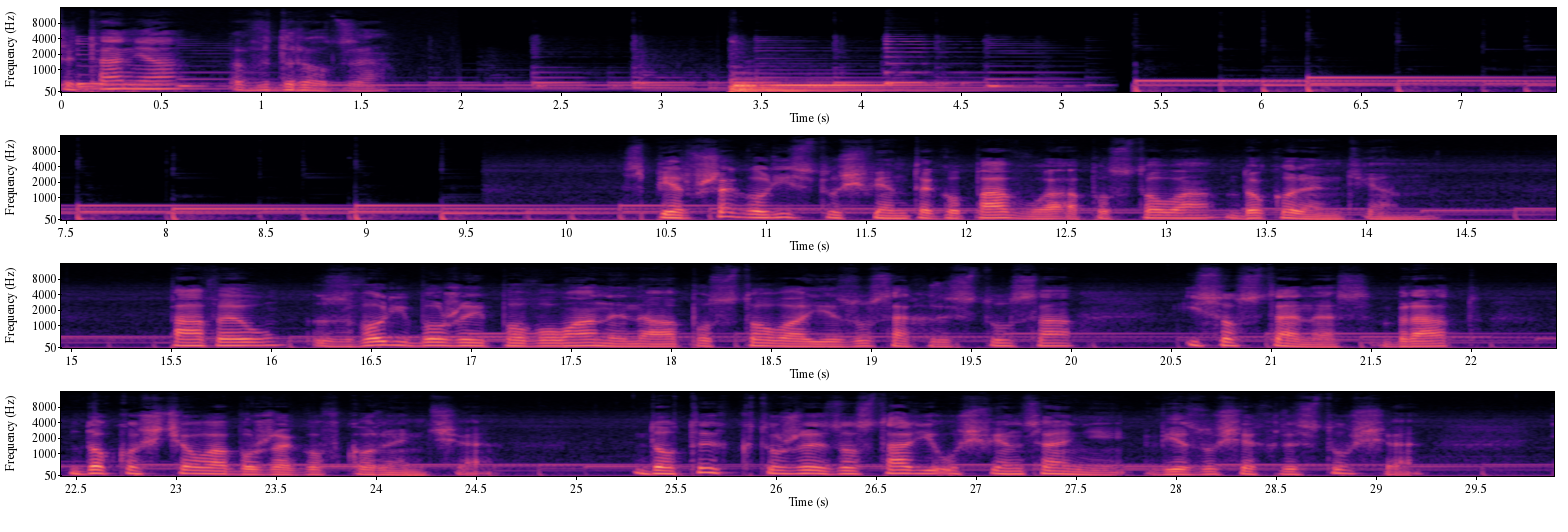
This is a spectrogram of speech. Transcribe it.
Czytania w drodze. Z pierwszego listu świętego Pawła apostoła do Koryntian. Paweł, z woli Bożej powołany na apostoła Jezusa Chrystusa i Sostenes, brat, do Kościoła Bożego w Koryncie. Do tych, którzy zostali uświęceni w Jezusie Chrystusie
